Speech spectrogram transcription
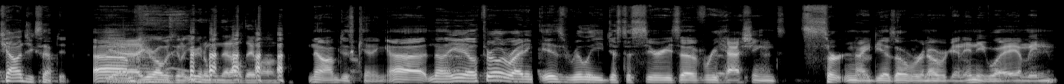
challenge accepted. Um, yeah, you're always gonna you're gonna win that all day long. No, I'm just kidding. Uh, no, you know, thriller writing is really just a series of rehashing certain ideas over and over again. Anyway, I mean,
